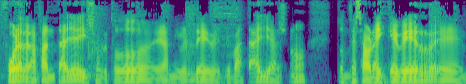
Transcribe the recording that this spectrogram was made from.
fuera de la pantalla y sobre todo eh, a nivel de, de batallas, ¿no? Entonces ahora hay que ver...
